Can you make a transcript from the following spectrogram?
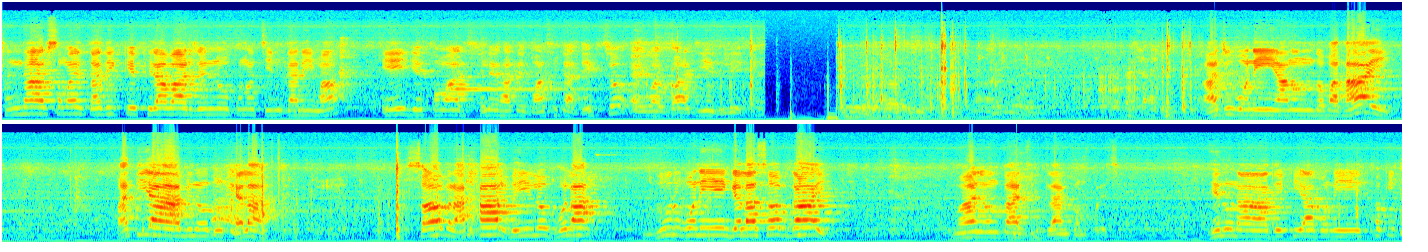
সন্ধ্যার সময় তাদেরকে ফিরাবার জন্য কোনো চিন্তা নেই মা। এই যে তোমার ছেলের হাতে বাঁশিটা দেখছ, একবার বাজিয়ে দিলে। আজুবনে আনন্দ বাধাই, পাতিয়া বিনোদ খেলা। সব রাখাল হইল ভোলা, দূর বনে গেলা সব গায় মহাজন তার চিত্রাঙ্কন করেছে। ধেনু না দেখিয়া বনে, থকিত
